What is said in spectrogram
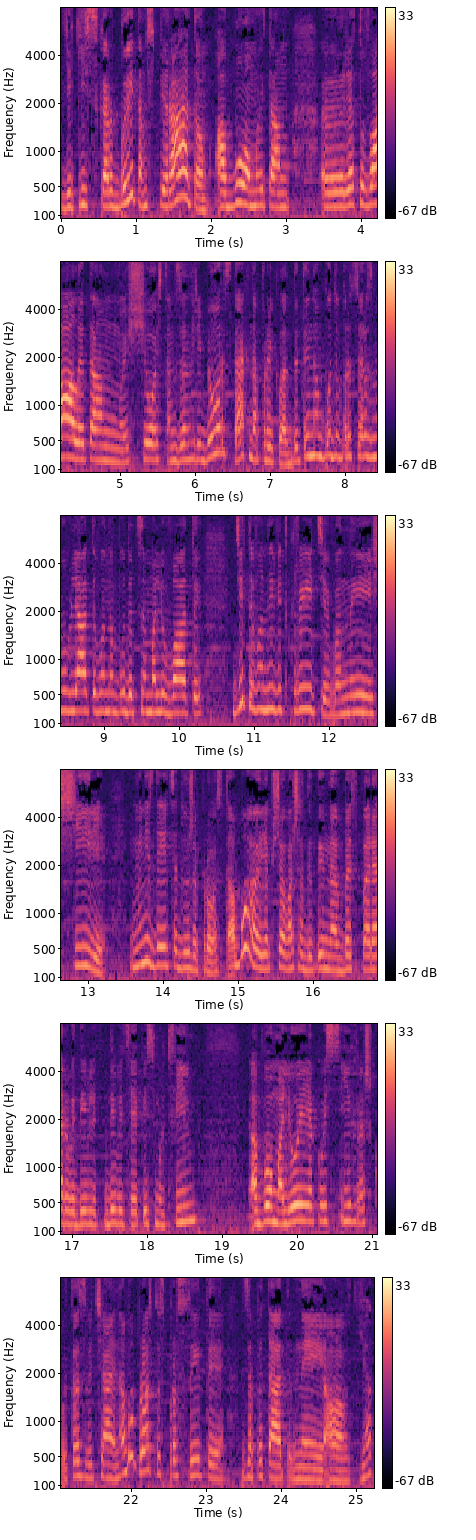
якісь скарби там з піратом, або ми там. е, Рятували там щось там з Angry Birds, так, наприклад, дитина буде про це розмовляти, вона буде це малювати. Діти вони відкриті, вони щирі. І мені здається дуже просто. Або якщо ваша дитина без перерви дивлять- дивиться якийсь мультфільм, або малює якусь іграшку, то звичайно, або просто спросити, запитати в неї, а от як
